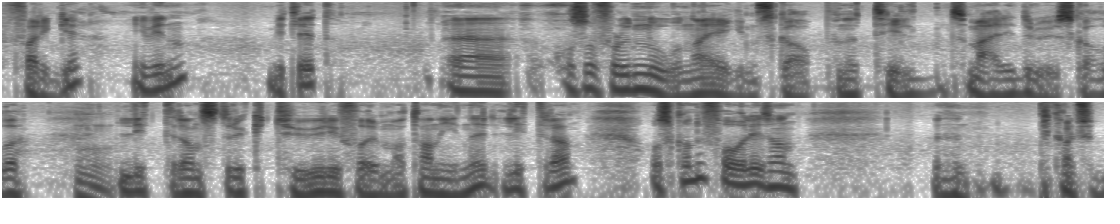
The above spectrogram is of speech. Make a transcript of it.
farge i vinen. Bitte litt. Eh, og så får du noen av egenskapene til, som er i drueskallet. Mm. Litt struktur i form av tanniner. Litt. Og så kan du få litt sånn eh, kanskje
